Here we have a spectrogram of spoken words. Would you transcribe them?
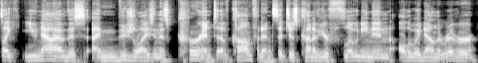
it's like you now have this i'm visualizing this current of confidence that just kind of you're floating in all the way down the river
